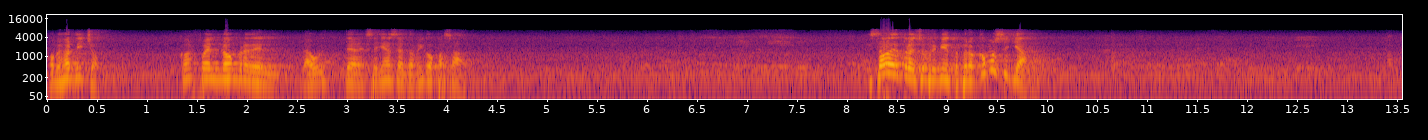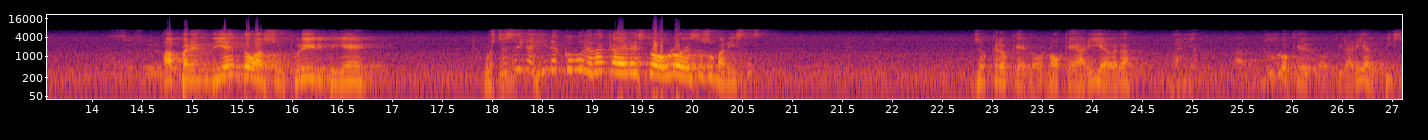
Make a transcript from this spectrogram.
O mejor dicho, ¿cuál fue el nombre de la enseñanza del domingo pasado? Estaba dentro del sufrimiento, pero ¿cómo se llama? Aprendiendo a sufrir bien. ¿Usted se imagina cómo le va a caer esto a uno de estos humanistas? Yo creo que lo noquearía, ¿verdad? Duro que lo tiraría al piso.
